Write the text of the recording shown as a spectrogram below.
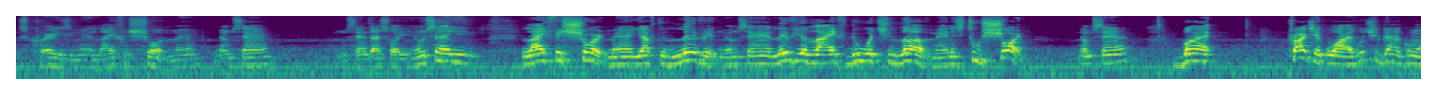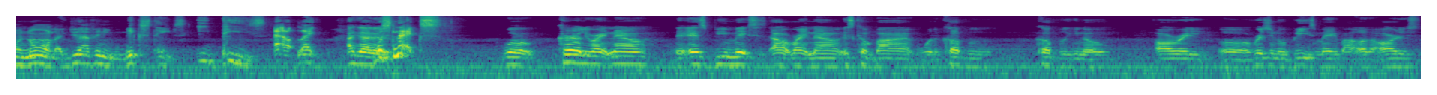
It's crazy, man. Life is short, man. You know what I'm saying? You know what I'm saying that's why you know what I'm saying. You, life is short, man. You have to live it. You know what I'm saying? Live your life. Do what you love, man. It's too short. You know what I'm saying? But project wise, what you got going on? Like, do you have any mixtapes, EPs out? Like, I got what's next? Well, currently right now, the SB mix is out right now. It's combined with a couple, couple, you know, already uh, original beats made by other artists,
